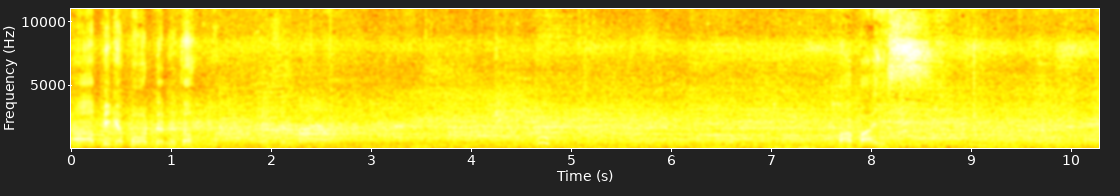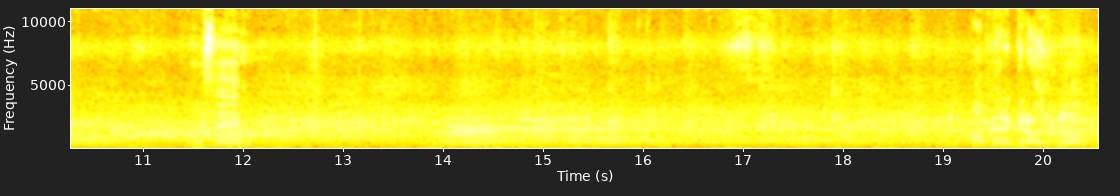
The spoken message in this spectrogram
Ah, pick up order nito. SM tayo. Woo! Popeyes. SM. Upper ground floor.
